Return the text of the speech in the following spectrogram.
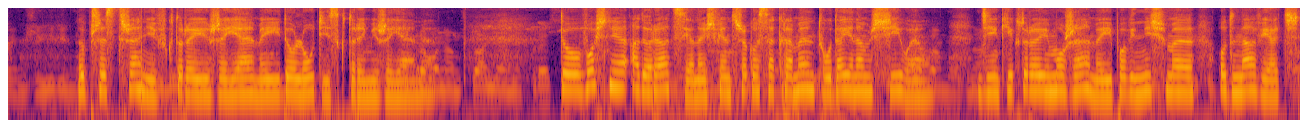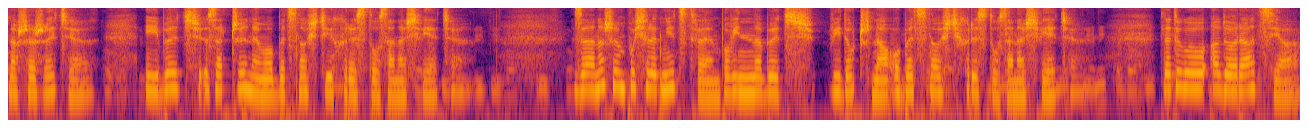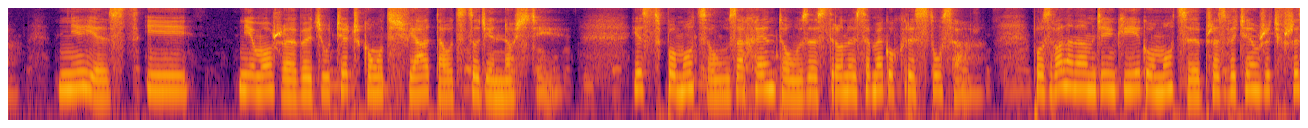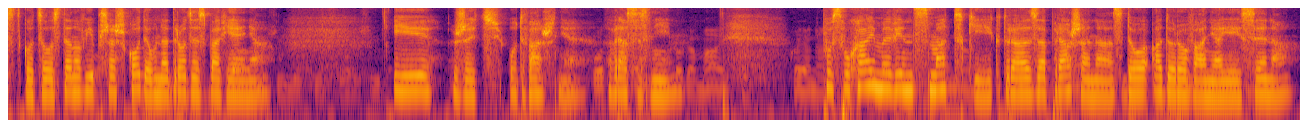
do przestrzeni, w której żyjemy i do ludzi, z którymi żyjemy. To właśnie adoracja Najświętszego Sakramentu daje nam siłę, dzięki której możemy i powinniśmy odnawiać nasze życie i być zaczynem obecności Chrystusa na świecie. Za naszym pośrednictwem powinna być widoczna obecność Chrystusa na świecie. biti Dlatego adoracja nie jest i nie może być ucieczką od świata, od codzienności. Jest pomocą, zachętą ze strony samego Chrystusa. Pozwala nam dzięki Jego mocy przezwyciężyć wszystko, co stanowi przeszkodę na drodze zbawienia i żyć odważnie wraz z Nim. Posłuchajmy więc Matki, która zaprasza nas do adorowania jej Syna.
